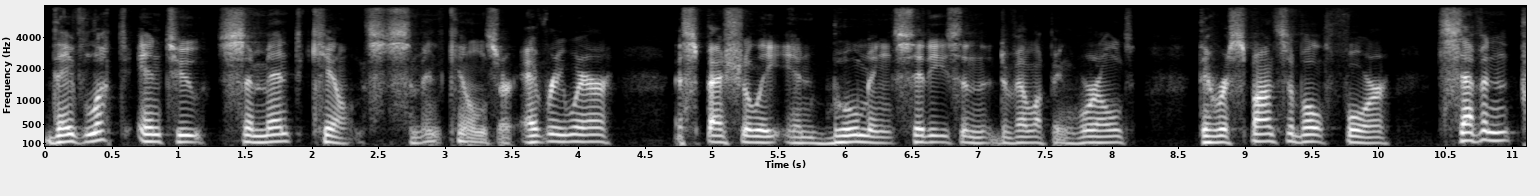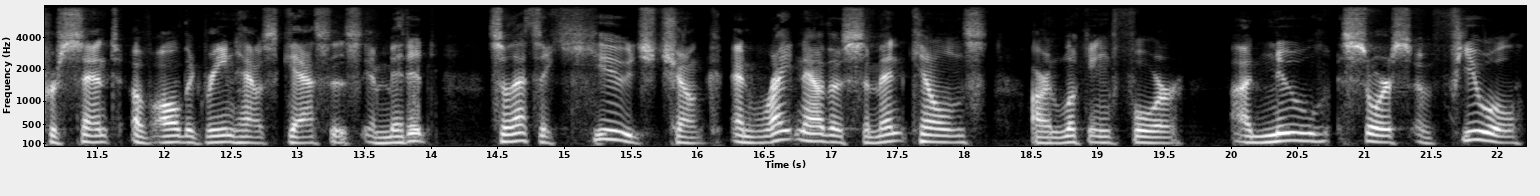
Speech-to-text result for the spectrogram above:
They've looked into cement kilns. Cement kilns are everywhere, especially in booming cities in the developing world. They're responsible for 7% of all the greenhouse gases emitted so that's a huge chunk. And right now, those cement kilns are looking for a new source of fuel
